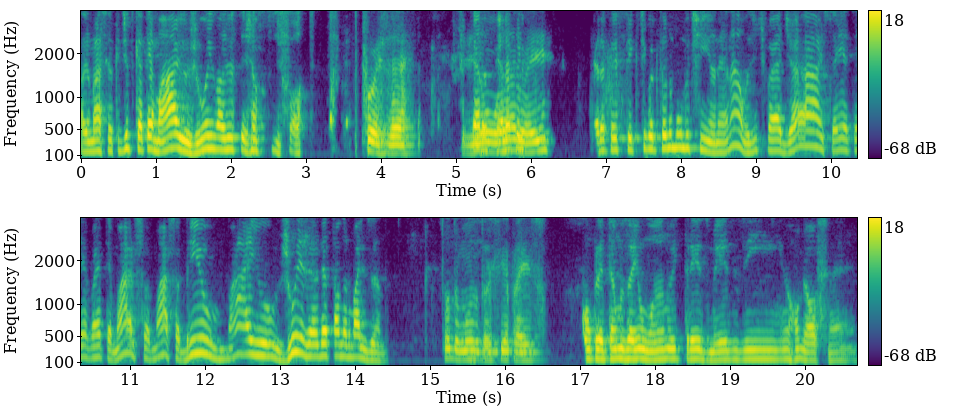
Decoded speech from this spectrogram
em março, eu acredito que até maio, junho, nós estejamos de volta. Pois é. Era, um era, ano aí. Era a perspectiva que todo mundo tinha, né? Não, a gente vai adiar, isso aí até, vai até março, março, abril, maio, junho já deve estar normalizando. Todo mundo torcia para isso completamos aí um ano e três meses em home office, né?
